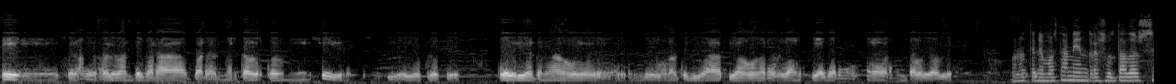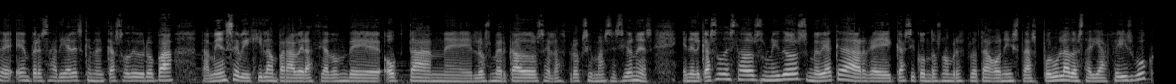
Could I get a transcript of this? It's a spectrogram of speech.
eh, será muy relevante para, para el mercado estadounidense y en este sentido yo creo que podría tener algo de, de volatilidad y algo de relevancia para, para la renta variable. Bueno, tenemos también resultados eh, empresariales que en el caso de Europa también se vigilan para ver hacia dónde optan eh, los mercados en las próximas sesiones. En el caso de Estados Unidos me voy a quedar eh, casi con dos nombres protagonistas. Por un lado estaría Facebook,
